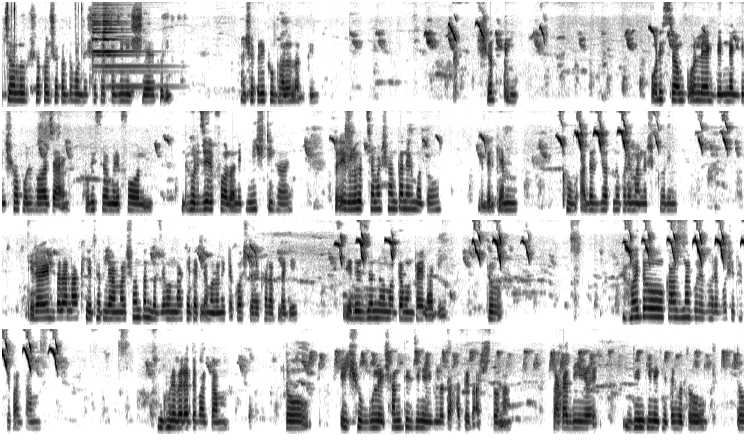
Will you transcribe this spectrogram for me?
চলো, সকাল সকাল তোমাদের সাথে একটা জিনিস শেয়ার করি। আশা করি খুব ভালো লাগবে। সত্যি। পরিশ্রম করলে একদিন না একদিন সফল হওয়া যায়। পরিশ্রমের ফল, ধৈর্যের ফল অনেক মিষ্টি হয়। তো এগুলো হচ্ছে আমার সন্তানের মতো। এদেরকে আমি খুব আদর যত্ন করে মানুষ করি। এরা একবেলা না খেয়ে থাকলে আমার সন্তানরা যেমন না খেয়ে থাকলে আমার অনেকটা কষ্ট হয়, খারাপ লাগে। এদের জন্য আমার তেমনটাই লাগে। তো হয়তো কাজ না করে ঘরে বসে থাকতে পারতাম, ঘুরে বেড়াতে পারতাম। তো এই সুখগুলো, শান্তির জিনিসগুলো তো হাতে আসতো না। টাকা দিয়ে ডিম কিনে খেতে হতো। তো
